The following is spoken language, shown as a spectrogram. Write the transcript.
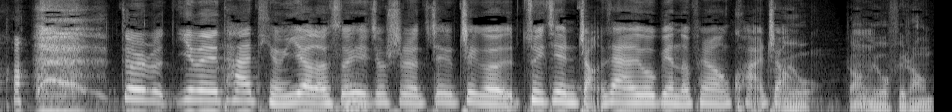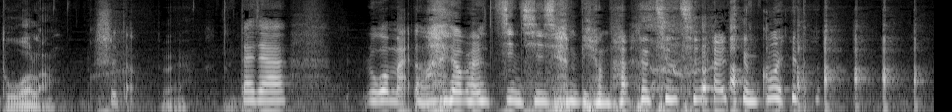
就是因为它停业了，所以就是这这个最近涨价又变得非常夸张。哎呦，涨得又非常多了。是的，对，大家如果买的话，要不然近期先别买了，近期还挺贵的。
